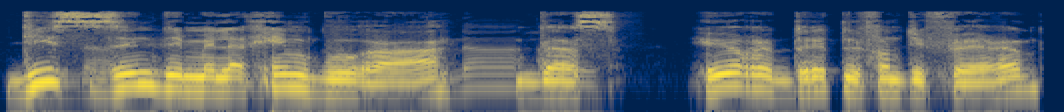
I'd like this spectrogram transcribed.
Dies sind die Melachim Gvura, das höhere Drittel von Tiferet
